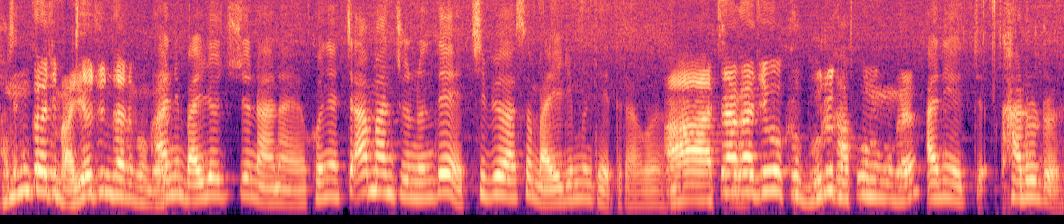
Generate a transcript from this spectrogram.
전문까지 말려준다는 건가요? 아니 말려주진 않아요. 그냥 짜만 주는데 집에 와서 말리면 되더라고요. 아 짜가지고 그 물을 갖고 오는 건가요? 아니 저 가루를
